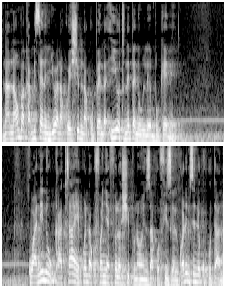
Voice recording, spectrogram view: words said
na naomba kabisa nijua na kuheshimu na kupenda. Hiyo tunaita ni ulembukeni kwa nini ukatae kwenda kufanya fellowship na wenzako physically? Kwa nini msiende kukutana?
